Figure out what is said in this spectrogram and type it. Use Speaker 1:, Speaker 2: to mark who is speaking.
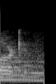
Speaker 1: market.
